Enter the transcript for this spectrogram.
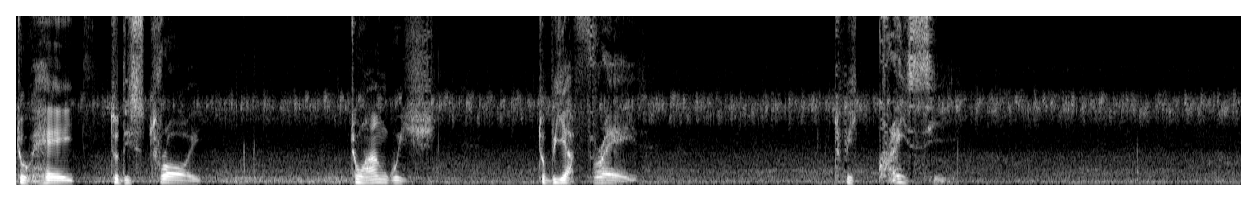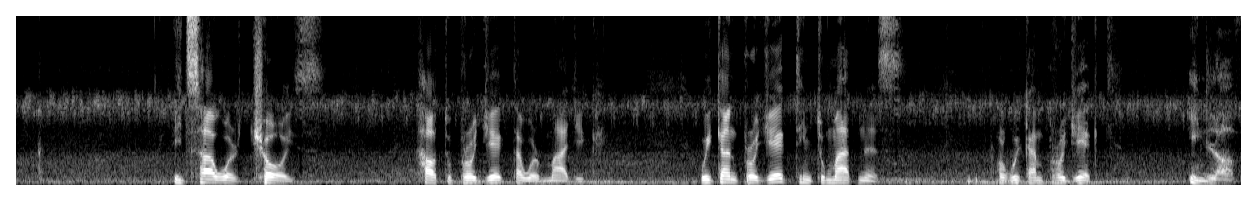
to hate, to destroy, to anguish, to be afraid, to be crazy. It's our choice how to project our magic. We can project into madness or we can project in love.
